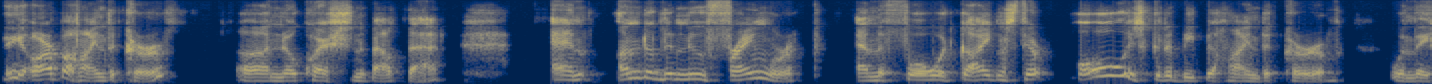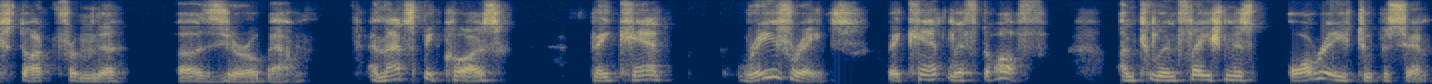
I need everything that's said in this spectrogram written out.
They are behind the curve, uh, no question about that. And under the new framework, and the forward guidance, they're always going to be behind the curve when they start from the uh, zero bound. And that's because they can't raise rates, they can't lift off until inflation is already 2%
